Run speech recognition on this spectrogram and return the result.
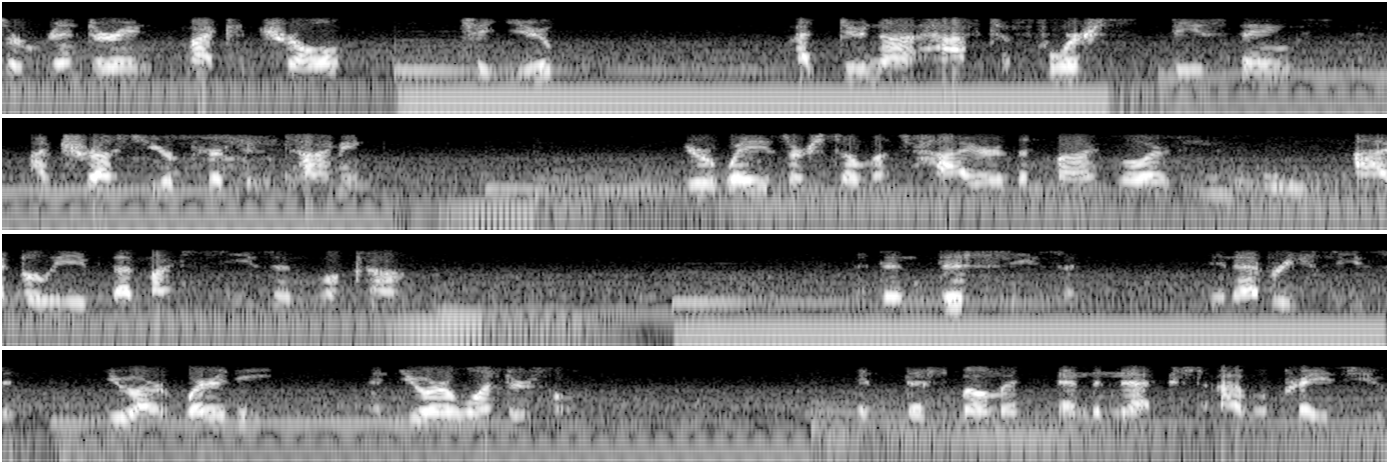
surrendering my control to you. I do not have to force these things. I trust your perfect timing. Your ways are so much higher than mine, Lord. I believe that my season will come in this season, in every season, you are worthy and you are wonderful. In this moment and the next, I will praise you.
